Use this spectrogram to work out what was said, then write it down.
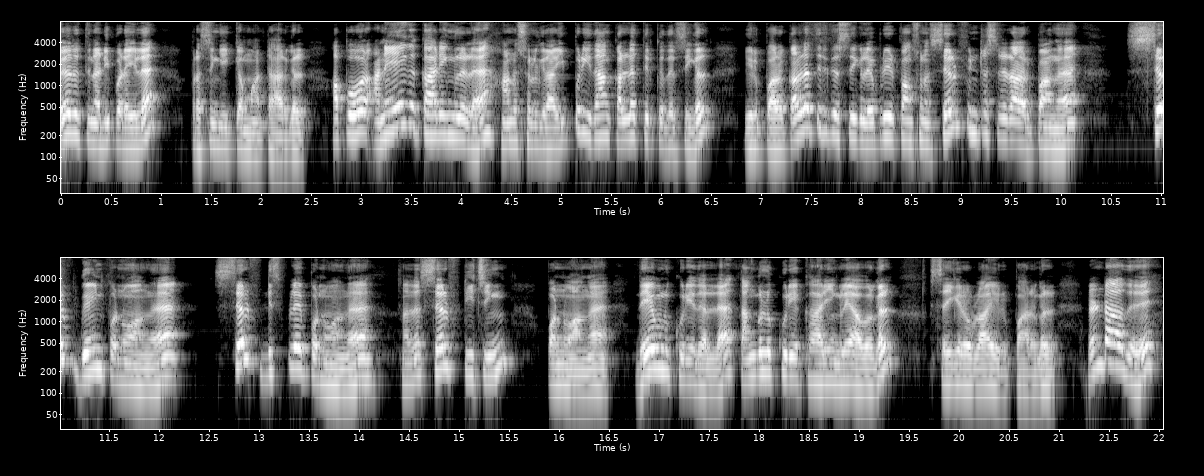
வேதத்தின் அடிப்படையில் பிரசங்கிக்க மாட்டார்கள். அப்போது அநேக காரியங்களில் ஆண்டு சொல்கிறார் இப்படி தான் கள்ளத்திற்கு தரிசிகள் இருப்பார் கள்ளத்திற்கதரிசிகள் எப்படி இருப்பாங்க சொன்னால் செல்ஃப் இன்ட்ரெஸ்டடாக இருப்பாங்க. செல்ஃப் கெயின் பண்ணுவாங்க. செல்ஃப் டிஸ்ப்ளே பண்ணுவாங்க. அதாவது செல்ஃப் டீச்சிங் பண்ணுவாங்க. தேவனுக்குரியதல்ல தங்களுக்குரிய காரியங்களை அவர்கள் செய்கிறவர்களாக இருப்பார்கள். ரெண்டாவது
